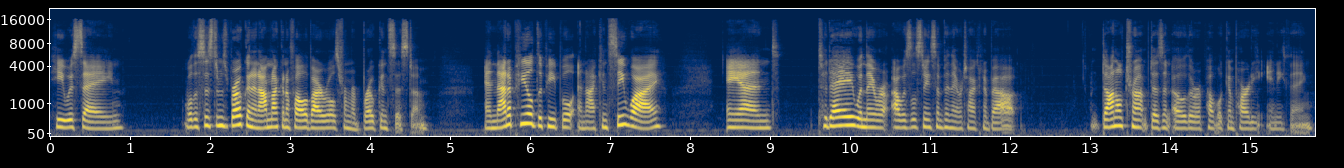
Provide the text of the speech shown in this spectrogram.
he was saying, well, the system's broken and I'm not going to follow by rules from a broken system. And that appealed to people, and I can see why. And today, when they were, I was listening to something they were talking about, Donald Trump doesn't owe the Republican Party anything.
